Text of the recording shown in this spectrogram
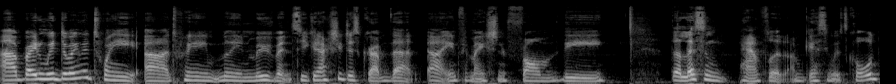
Uh, Braden, we're doing the 20, uh, 20 million movement, so you can actually just grab that uh, information from the the lesson pamphlet. I'm guessing it's called.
